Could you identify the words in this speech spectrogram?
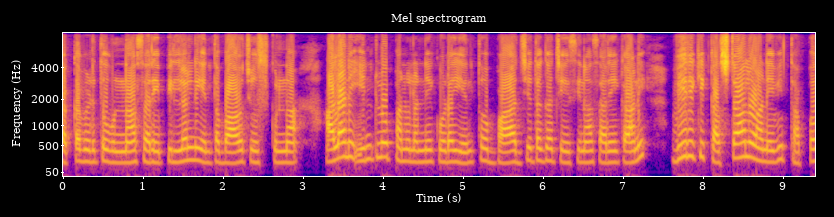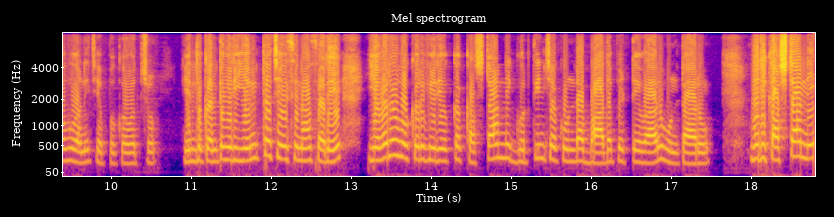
చక్కబెడుతూ ఉన్నా సరే పిల్లల్ని ఎంత బాగా చూసుకున్నా అలానే ఇంట్లో పనులన్నీ కూడా ఎంతో బాధ్యతగా చేసినా సరే కానీ వీరికి కష్టాలు అనేవి తప్పవు అని చెప్పుకోవచ్చు. ఎందుకంటే వీరు ఎంత చేసినా సరే ఎవరో ఒకరు వీరి యొక్క కష్టాన్ని గుర్తించకుండా బాధ పెట్టేవారు ఉంటారు. వీరి కష్టాన్ని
